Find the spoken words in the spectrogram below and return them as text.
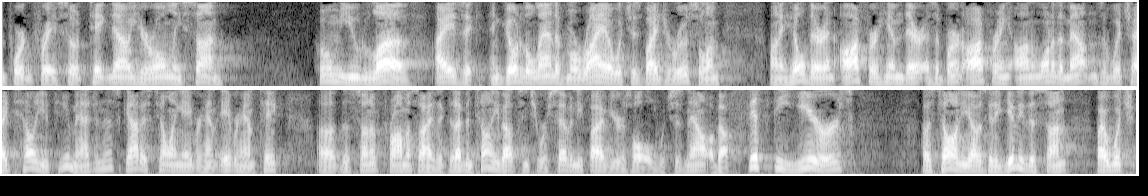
Important phrase. So take now your only son, whom you love, Isaac, and go to the land of Moriah, which is by Jerusalem, on a hill there, and offer him there as a burnt offering on one of the mountains of which I tell you. Can you imagine this? God is telling Abraham, Abraham, take uh, the son of promise, Isaac, that I've been telling you about since you were 75 years old, which is now about 50 years. I was telling you I was going to give you this son by which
